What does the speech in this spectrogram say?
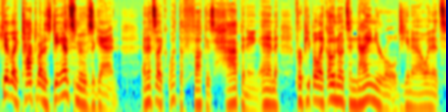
Kid, like, talked about his dance moves again and it's like what the fuck is happening? And for people like oh no it's a nine year old you know and it's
